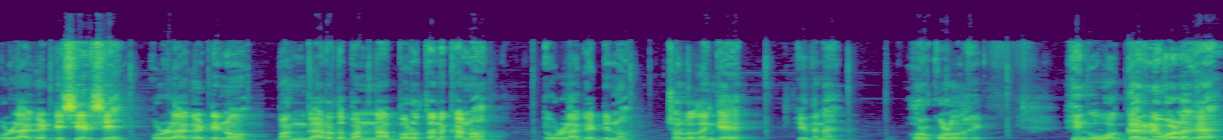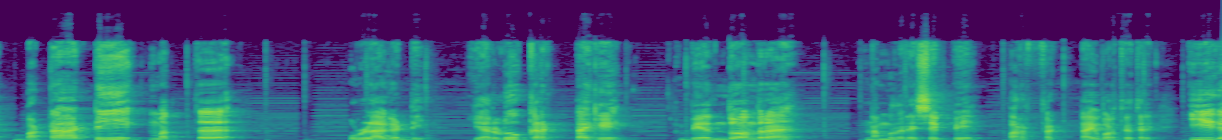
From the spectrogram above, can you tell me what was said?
ಉಳ್ಳಾಗಡ್ಡಿ ಸೇರಿಸಿ, ಉಳ್ಳಾಗಡ್ಡಿನೂ ಬಂಗಾರದ ಬಣ್ಣ ಬರೋ ತನಕನೂ ಉಳ್ಳಾಗಡ್ಡಿನೂ ಚಲೋದಂಗೆ ಇದನ್ನು ಹುರ್ಕೊಳ್ಳೋದ್ರಿ. ಹಿಂಗೆ ಒಗ್ಗರಣೆ ಒಳಗೆ ಬಟಾಟಿ ಮತ್ತು ಉಳ್ಳಾಗಡ್ಡಿ ಎರಡೂ ಕರೆಕ್ಟಾಗಿ ಬೆಂದು ಅಂದ್ರೆ ನಮ್ಮದು ರೆಸಿಪಿ ಪರ್ಫೆಕ್ಟಾಗಿ ಬರ್ತೈತೆ ರೀ ಈಗ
